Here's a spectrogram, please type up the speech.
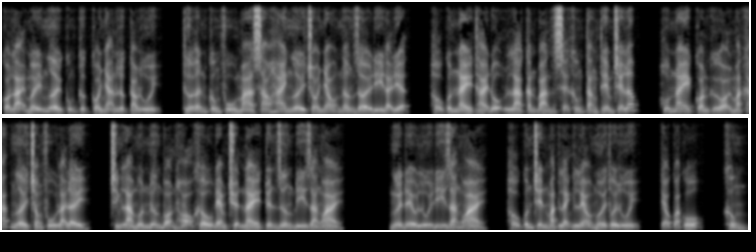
Còn lại mấy người cũng cực có nhãn lực cáo lui, thừa ân công phủ mà sao hai người cho nhau nâng rời đi đại điện, hậu quân này thái độ là căn bản sẽ không tăng thêm che lấp, hôm nay còn cứ gọi mặt khác người trong phủ lại đây, chính là muốn nương bọn họ khẩu đem chuyện này tuyên dương đi ra ngoài. Người đều lui đi ra ngoài, hậu quân trên mặt lạnh leo mới thối lui, kéo qua cố, không,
